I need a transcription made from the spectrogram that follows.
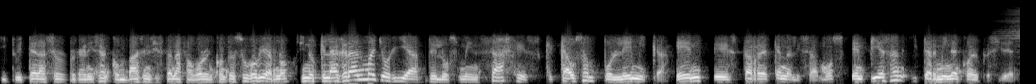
y tuiteras se organizan con base en si están a favor o en contra de su gobierno, sino que la gran mayoría de los mensajes que causan polémica en esta red que analizamos empiezan y terminan con el presidente.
